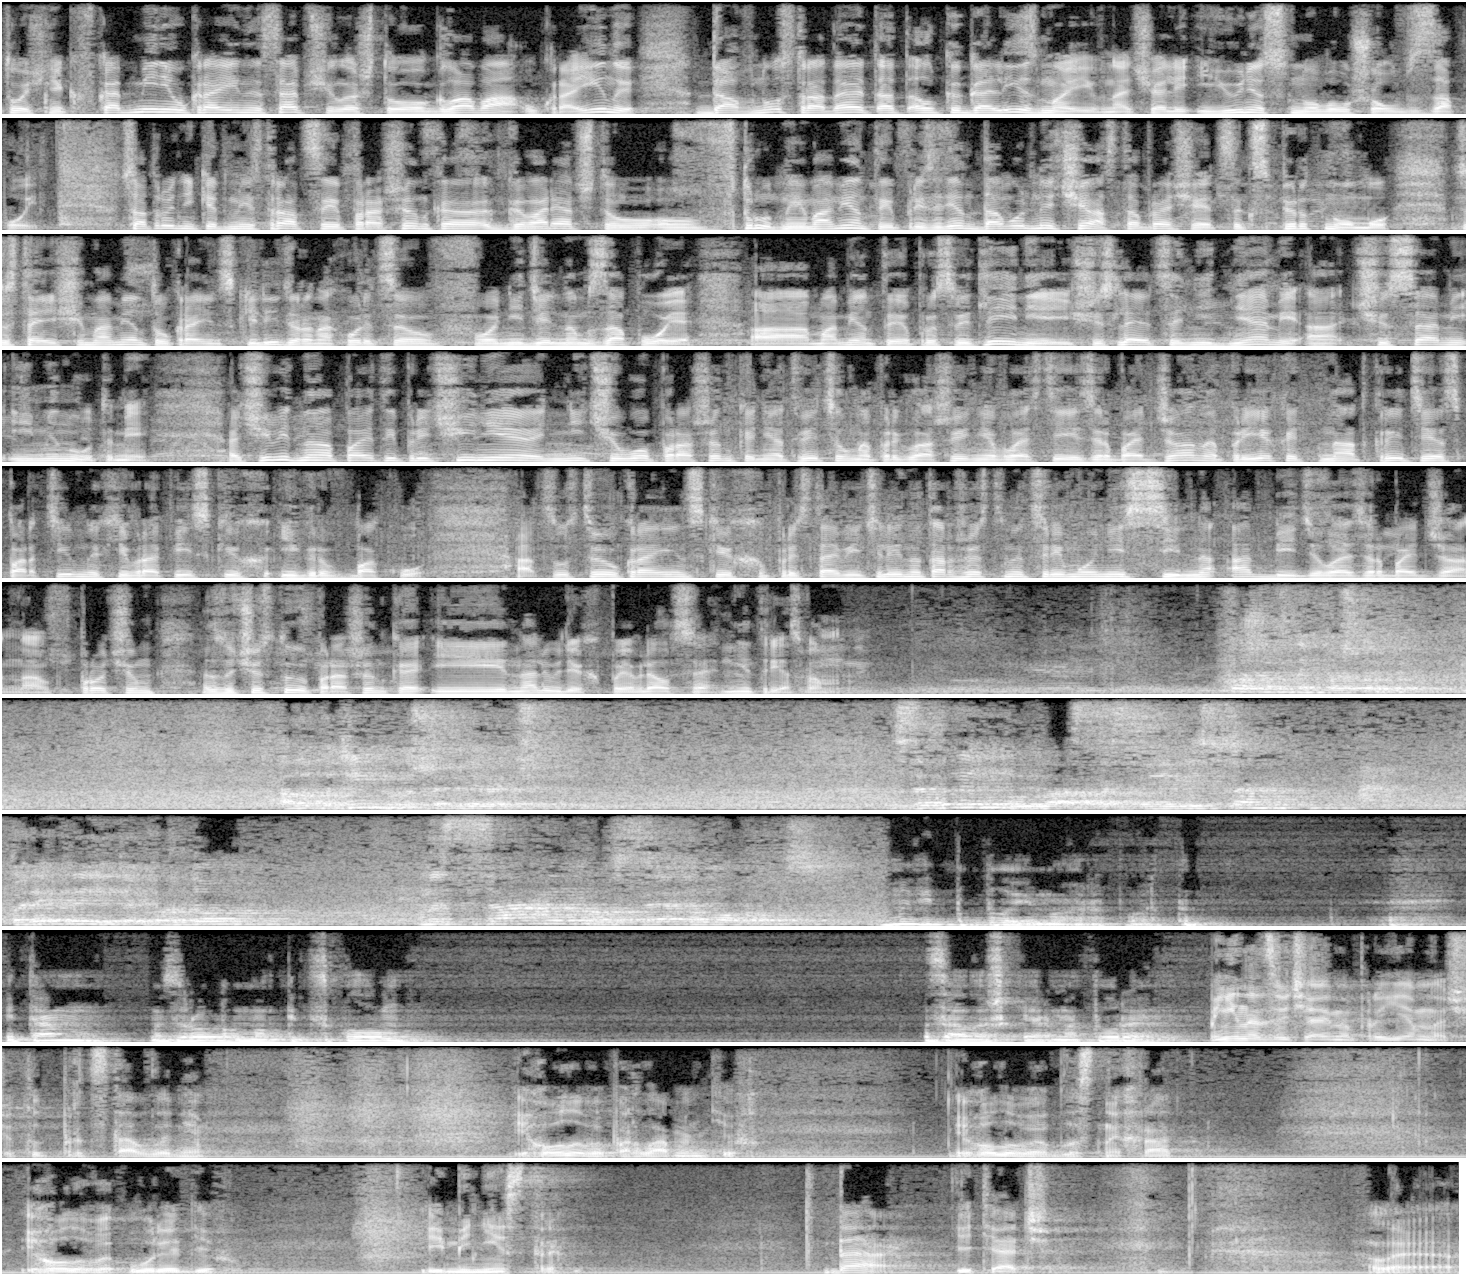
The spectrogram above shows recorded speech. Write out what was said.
источник в Кабмине Украины сообщила, что глава Украины давно страдает от алкоголизма и в начале июня снова ушел в запой. Сотрудники администрации Порошенко говорят, что в трудные моменты президент довольно часто обращается к спиртному. В настоящий момент украинский лидер находится в недельном запое, а моменты просветления исчисляются не днями, а часами и минутами. Очевидно, по этой причине ничего Порошенко не ответил на приглашение властей Азербайджана приехать на открытие спортивных европейских игр в Баку. Отсутствие украинских представителей на торжественной церемонии сильно обидело Азербайджан. Впрочем, зачастую Порошенко и на людях появлялся нетрезвым. Кожен з них важливий. Але потрібно лише дві речі. Заберіть, будь ласка, свої війська, І там ми зробимо під склом залишки арматури. Мені надзвичайно приємно, що тут представлені і голови парламентів, і голови обласних рад, і голови урядів, і міністри. Да, дитячі. Але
